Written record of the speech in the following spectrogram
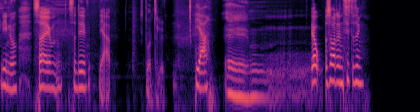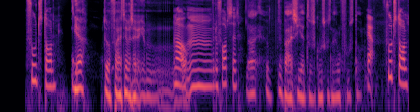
lige nu. Så, øhm, så det, ja. Stort tillykke. Ja. Øhm, Jo, og så var der den sidste ting. Food stall. ja, det var faktisk det, jeg sagde. Jamen, Nå, mm, vil du fortsætte? Nej, jeg vil bare sige, at du skulle huske at snakke om fuldstål. Ja. Food stall,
